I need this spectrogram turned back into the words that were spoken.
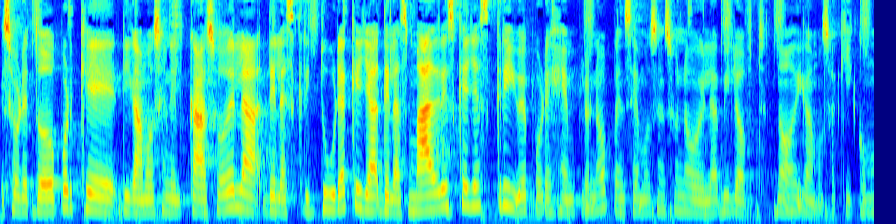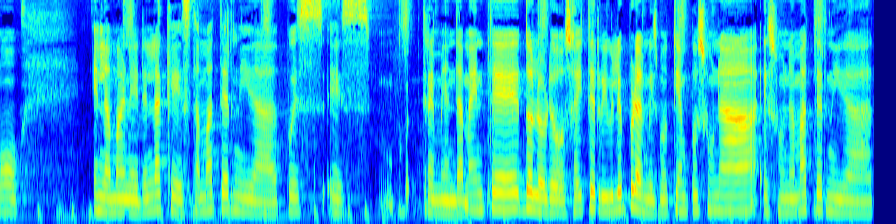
Sobre todo porque, digamos, en el caso de la, de la escritura que ella, de las madres que ella escribe, por ejemplo, ¿no? Pensemos en su novela Beloved, ¿no? Digamos, aquí como en la manera en la que esta maternidad pues es tremendamente dolorosa y terrible, pero al mismo tiempo es una, es una maternidad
